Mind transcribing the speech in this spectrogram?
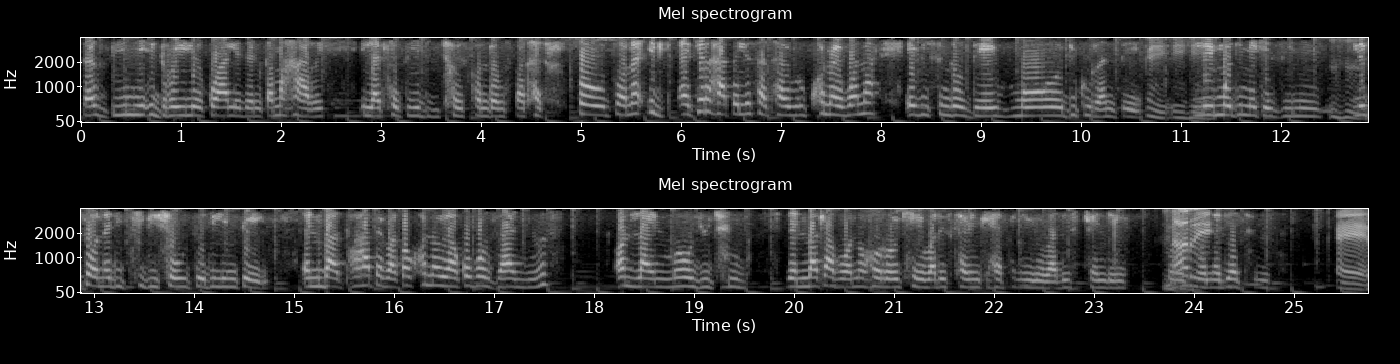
dustbin e droile kwale then ka mogare e latlhetse di-choice condoms tsa so tsona a ke re gape le o kgona e bona every single day mo dikuranteng Eh, eh, eh. le mo di-magazining le tsona di-tv show tse di leng teng. And batho gape ba ka kgona go ya ko news online mo youtube then ba tla bona gore okay what is currently happening what is trending? So, Nare- tsona di a thusa. Eh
